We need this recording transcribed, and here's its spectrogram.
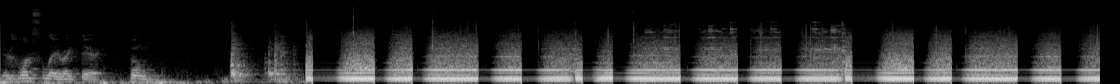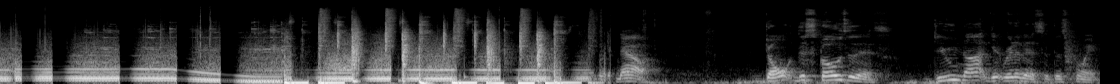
There's one filet right there. Boom. Dispose of this. Do not get rid of this at this point.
